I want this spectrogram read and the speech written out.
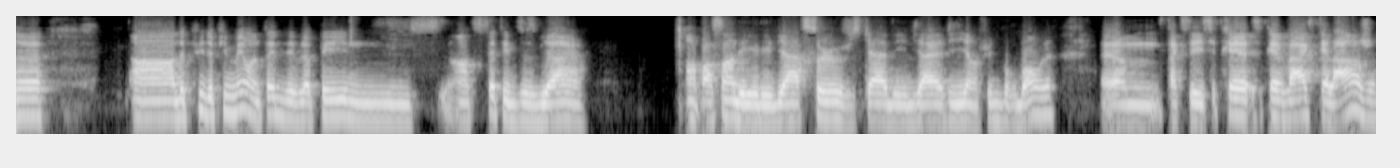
a, depuis, mai, on a peut-être développé entre 7 et 10 bières, en passant des, bières sûres jusqu'à des bières vie en fût de bourbon. Euh, c'est très, c'est très vague, très large.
